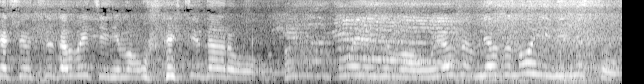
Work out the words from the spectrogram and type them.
Хочу отсюда выйти, не могу найти дорогу. Ой, я не могу. Я уже, у меня уже ноги не несут.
